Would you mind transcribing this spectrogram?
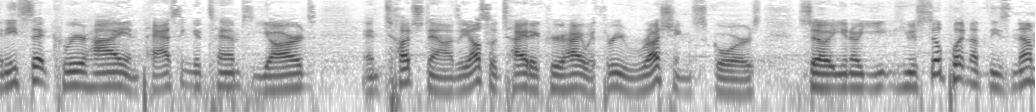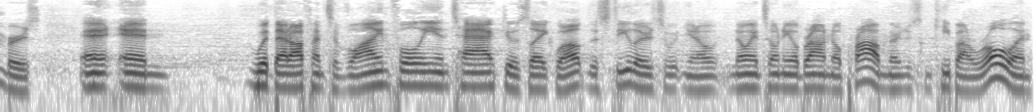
And he set career high in passing attempts, yards, and touchdowns. He also tied a career high with three rushing scores. So, you know, you, he was still putting up these numbers, and, and with that offensive line fully intact, it was like, well, the Steelers, you know, no Antonio Brown, no problem. They're just going to keep on rolling.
